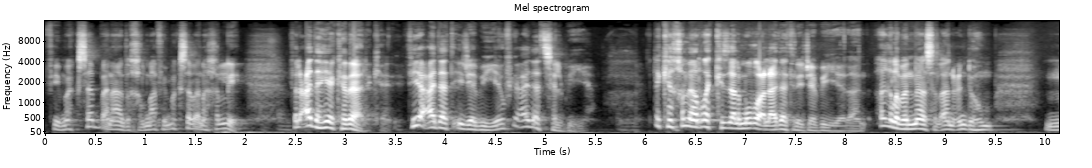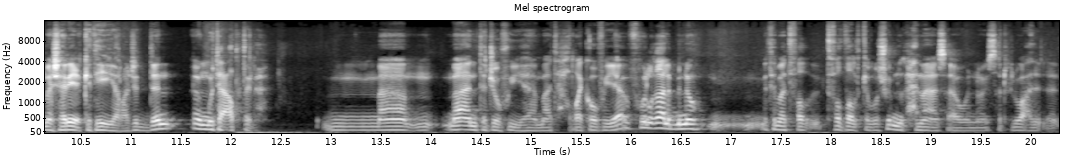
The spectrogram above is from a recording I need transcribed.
في مكسب أنا أدخل ما في مكسب أنا أخليه. فالعادة هي كذلك يعني. في عادات إيجابية وفي عادات سلبية. لكن خلينا نركز على موضوع العادات الإيجابية الآن. أغلب الناس الآن عندهم مشاريع كثيرة جدا متعطلة. ما ما أنتجوا فيها ما تحركوا فيها. في الغالب إنه مثل ما تفض- تفضلت قبل شوي من الحماسة أو إنه يصير في الواحد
